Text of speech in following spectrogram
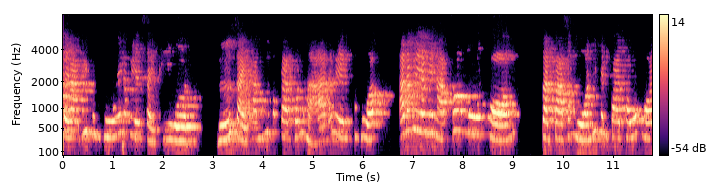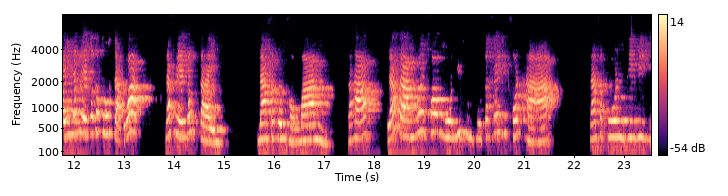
เวลาที่คุณครูให้นักเรียนใส่คีย์เวิร์ดหรือใส่คำที่ต้องการค้นหานักเรียนคุณครูอกอะนักเรียนไปหาข้อมูลของสัตว์ป่าสงวนที่เป็นไฟล์ PowerPoint นักเรียนก็ต้องรู้จักว่า นักเรียนต้องใส่นามสกุลของมันนะคะ แล้วตามด้วยข้อมูลที่คุณครูจะให้ค้นหา นามสกุล PPT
